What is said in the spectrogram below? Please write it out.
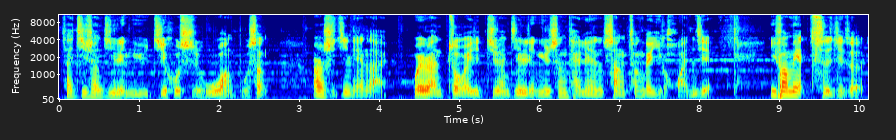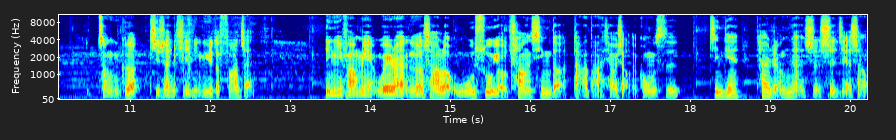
在计算机领域几乎是无往不胜。二十几年来，微软作为计算机领域生态链上层的一个环节。一方面刺激着整个计算机领域的发展，另一方面，微软扼杀了无数有创新的大大小小的公司。今天，它仍然是世界上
